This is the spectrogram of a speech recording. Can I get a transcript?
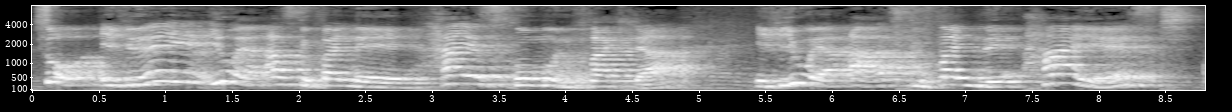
So if they, you were asked to find the highest common factor, if you were asked to find the highest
